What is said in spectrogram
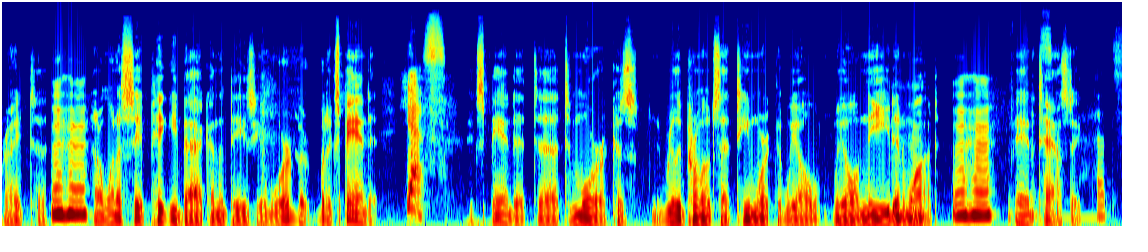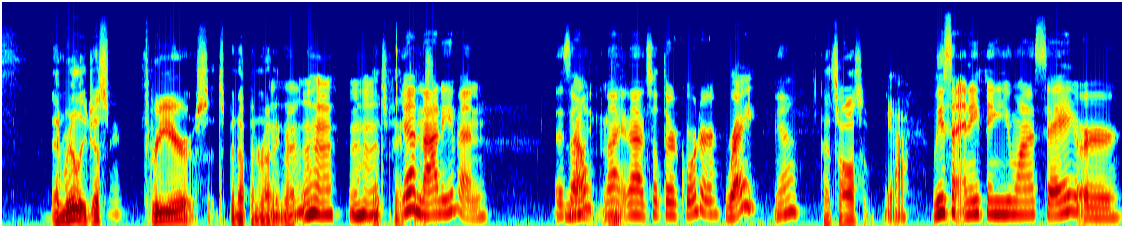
right? To, mm-hmm. I don't want to say piggyback on the Daisy Award, but but expand it. yes. Expand it uh, to more because it really promotes that teamwork that we all we all need and want. Mm-hmm. Fantastic, That's and really just three years it's been up and running, right? Mm-hmm. That's fantastic. Yeah, not even. It's No. only not, not until third quarter. Right. Yeah, That's awesome. Yeah. Lisa, anything you want to say or?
